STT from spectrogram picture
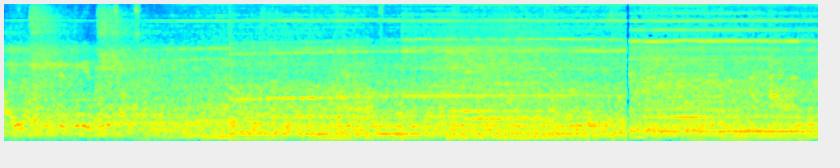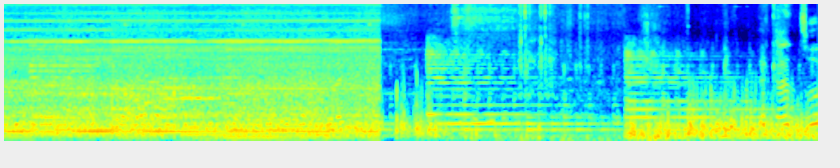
होइन भने त्यत्तिकै पनि चल्छ कान्छो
